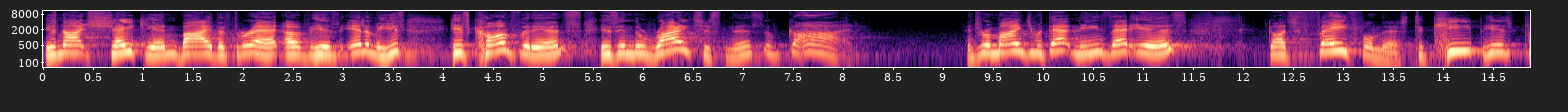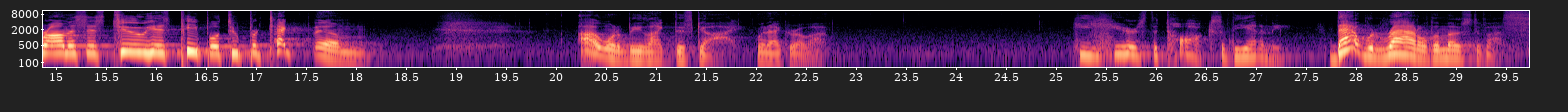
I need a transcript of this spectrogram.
is not shaken by the threat of his enemy. His, his confidence is in the righteousness of God. And to remind you what that means, that is God's faithfulness to keep his promises to his people, to protect them. I want to be like this guy when I grow up. He hears the talks of the enemy. That would rattle the most of us.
